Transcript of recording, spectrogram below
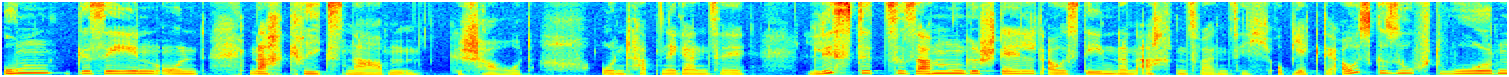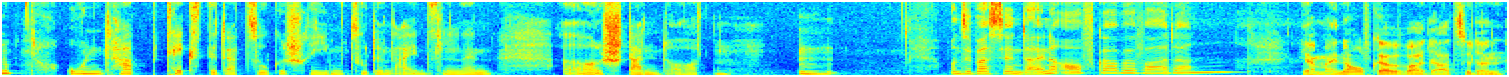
umgesehen und nach Kriegsnarben geschaut und habe eine ganze Liste zusammengestellt, aus denen dann 28 Objekte ausgesucht wurden und habe Texte dazu geschrieben zu den einzelnen äh, Standorten. Mhm. Und Sebastian, deine Aufgabe war dann? Ja, meine Aufgabe war dazu dann,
